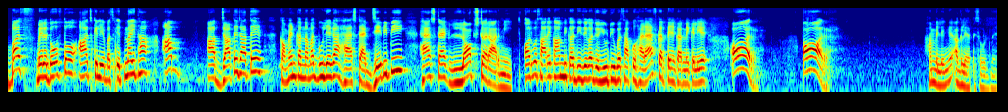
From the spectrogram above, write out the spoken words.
बस मेरे दोस्तों आज के लिए बस इतना ही था अब आप जाते जाते कमेंट करना मत भूलिएगा hashtag JBP hashtag lobster army और वो सारे काम भी कर दीजिएगा जो यूट्यूबर्स आपको हरास करते हैं करने के लिए। और और हम मिलेंगे अगले एपिसोड में।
